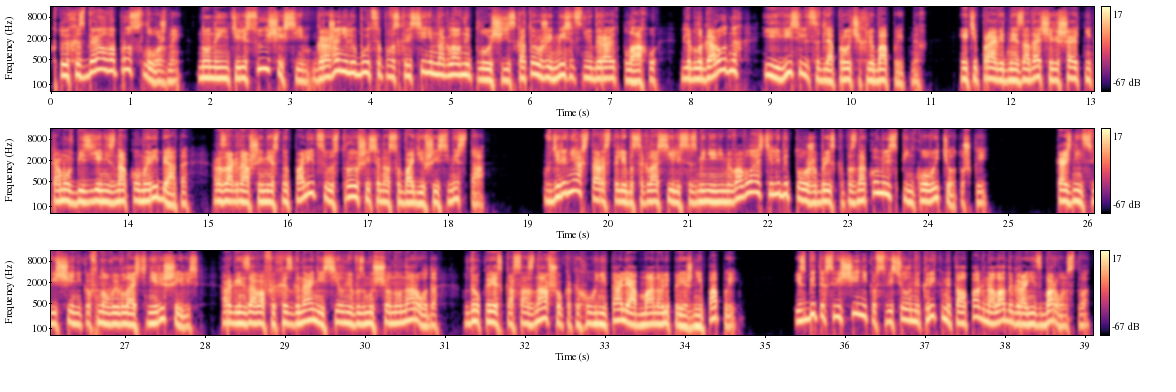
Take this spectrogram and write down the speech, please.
Кто их избирал, вопрос сложный, но на интересующихся им горожане любуются по воскресеньям на главной площади, с которой уже месяц не убирают плаху, для благородных и виселицы для прочих любопытных. Эти праведные задачи решают никому в безье незнакомые ребята, разогнавшие местную полицию и устроившиеся на освободившиеся места. В деревнях старосты либо согласились с изменениями во власти, либо тоже близко познакомились с пеньковой тетушкой. Казнить священников новой власти не решились, организовав их изгнание силами возмущенного народа, вдруг резко осознавшего, как их угнетали и обманывали прежние попы. Избитых священников с веселыми криками толпа гнала до границ баронства.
